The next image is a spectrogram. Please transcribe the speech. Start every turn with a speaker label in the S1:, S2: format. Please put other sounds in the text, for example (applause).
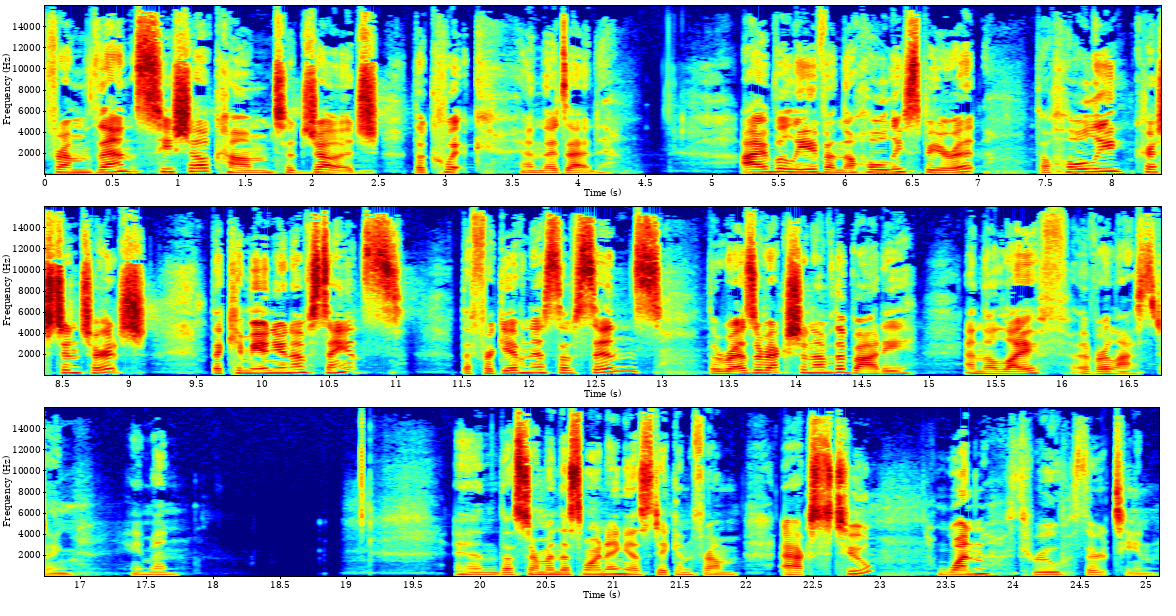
S1: From thence he shall come to judge the quick and the dead. I believe in the Holy Spirit, the holy Christian church, the communion of saints, the forgiveness of sins, the resurrection of the body, and the life everlasting. Amen. And the sermon this morning is taken from Acts 2 1 through 13.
